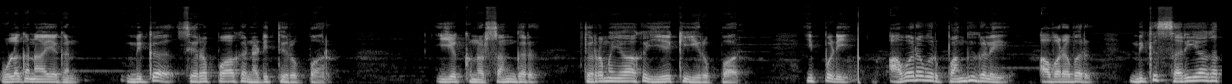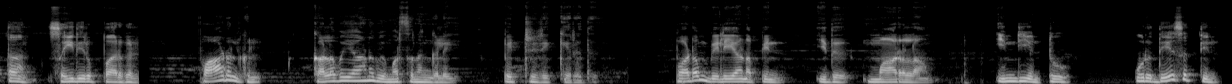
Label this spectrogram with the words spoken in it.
உலகநாயகன் மிக சிறப்பாக நடித்திருப்பார். இயக்குனர் சங்கர் திறமையாக இயக்கியிருப்பார். இப்படி அவரவர் பங்குகளை அவரவர் மிக சரியாகத்தான் செய்திருப்பார்கள். பாடல்கள் கலவையான விமர்சனங்களை பெற்றிருக்கிறது. படம் வெளியான பின் இது மாறலாம். இந்தியன் டூ ஒரு தேசத்தின்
